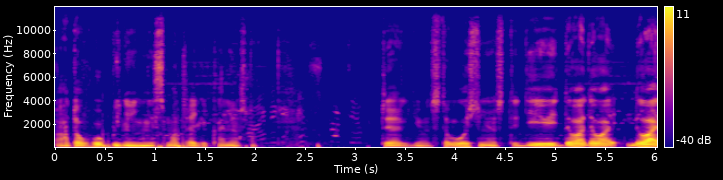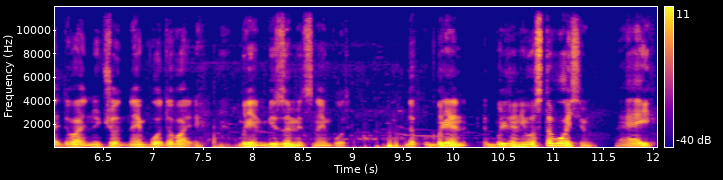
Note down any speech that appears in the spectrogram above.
А то вы бы не, не смотрели, конечно. Так, 98, 99. Давай, давай, давай, давай. Ну чё, найбот, давай. Блин, безумец найбот. Да, блин, блин, его 108. Эй.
